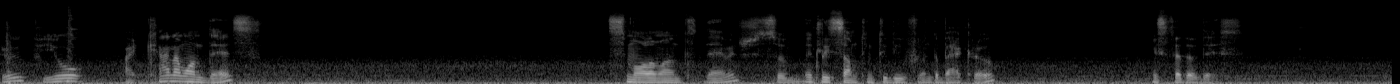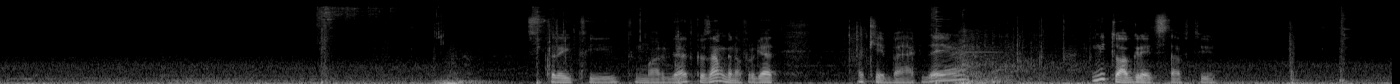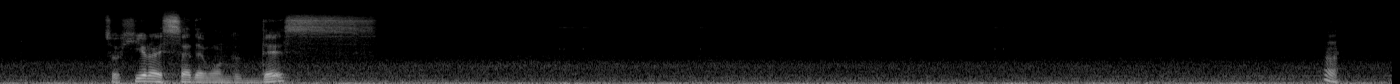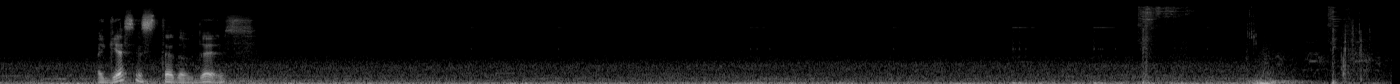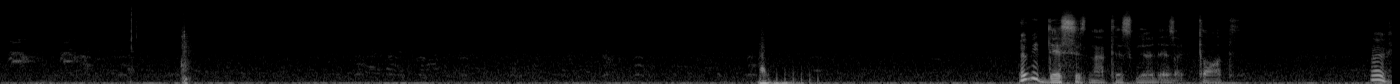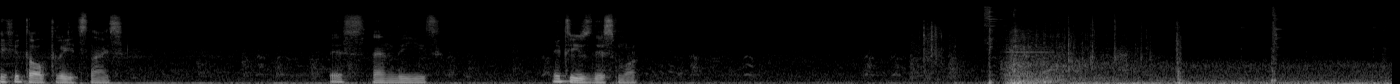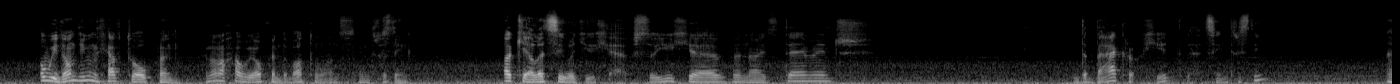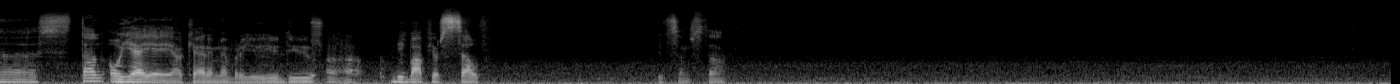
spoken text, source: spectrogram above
group view. I kinda want this. Small amount damage, so at least something to do from the back row. Instead of this. Straight to you to mark that, because I'm gonna forget. Okay, back there. We need to upgrade stuff too. So here I said I wanted this. Huh. I guess instead of this... Maybe this is not as good as I thought. Well, if you hit all three, it's nice. This, then these. Need to use this more. Oh, we don't even have to open... I don't know how we open the bottom ones. Interesting. Okay, let's see what you have. So you have a nice damage. The back row hit, that's interesting. Uh, stun. Oh yeah, yeah, yeah. Okay, I remember you. You do uh, debuff yourself with some stuff.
